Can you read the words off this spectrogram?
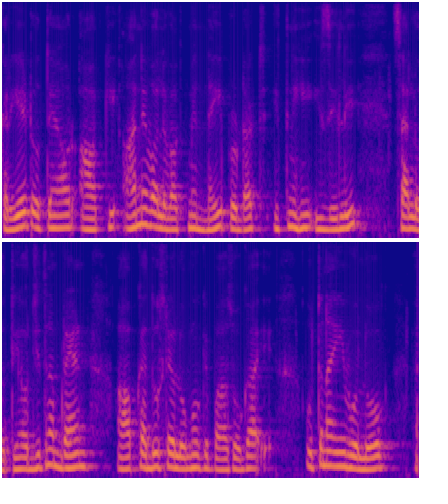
क्रिएट होते हैं और आपकी आने वाले वक्त में नई प्रोडक्ट्स इतनी ही इजीली सेल होती हैं। और जितना ब्रांड आपका दूसरे लोगों के पास होगा, उतना ही वो लोग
